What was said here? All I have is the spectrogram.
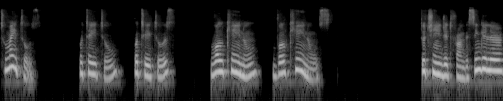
tomatoes, potato, potatoes, volcano, volcanoes. To change it from the singular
